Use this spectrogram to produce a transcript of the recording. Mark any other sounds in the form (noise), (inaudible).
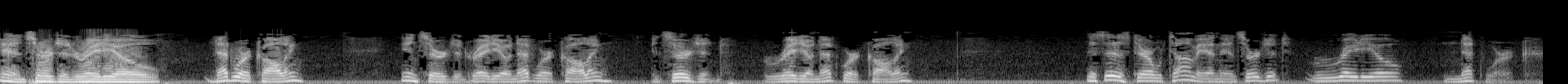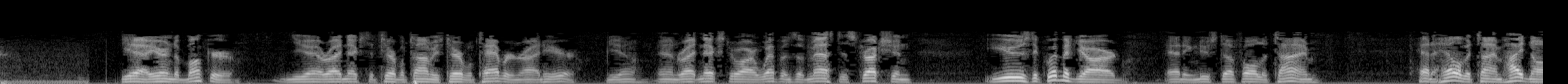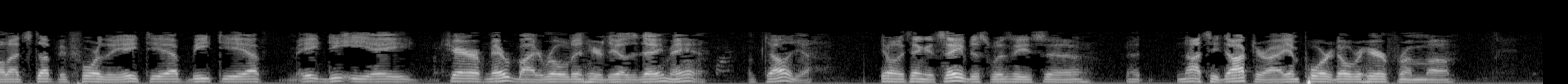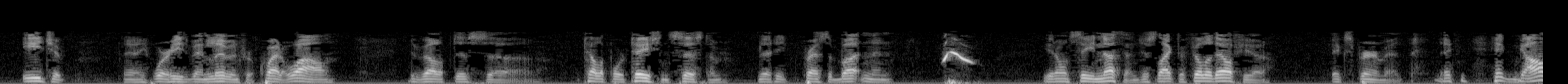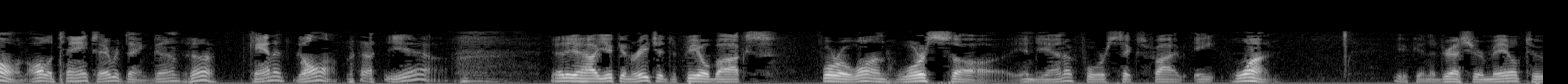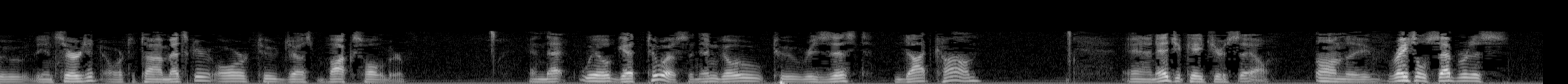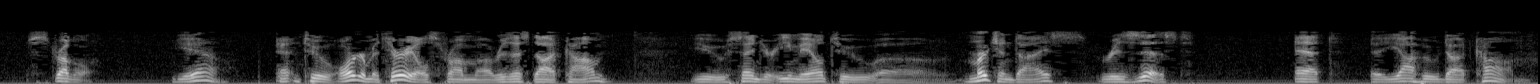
Insurgent Radio Network calling. Insurgent Radio Network calling. Insurgent Radio Network calling. This is Terrible Tommy and the Insurgent Radio Network. Yeah, you're in the bunker. Yeah, right next to Terrible Tommy's Terrible Tavern right here. Yeah, and right next to our weapons of mass destruction used equipment yard, adding new stuff all the time had a hell of a time hiding all that stuff before the ATF, BTF, DEA, sheriff, and everybody rolled in here the other day. Man, I'm telling you, the only thing that saved us was these uh, that Nazi doctor I imported over here from uh, Egypt, uh, where he's been living for quite a while. Developed this uh, teleportation system that he press a button and you don't see nothing, just like the Philadelphia experiment. (laughs) gone. All the tanks, everything, guns, huh? Cannons, gone. (laughs) yeah. Anyhow, you can reach it to P.O. Box 401, Warsaw, Indiana 46581. You can address your mail to the Insurgent or to Tom Metzger or to just box holder. And that will get to us. And then go to resist.com and educate yourself on the racial separatist struggle. Yeah. And to order materials from uh, resist.com, you send your email to uh, merchandise resist at uh, yahoo.com.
